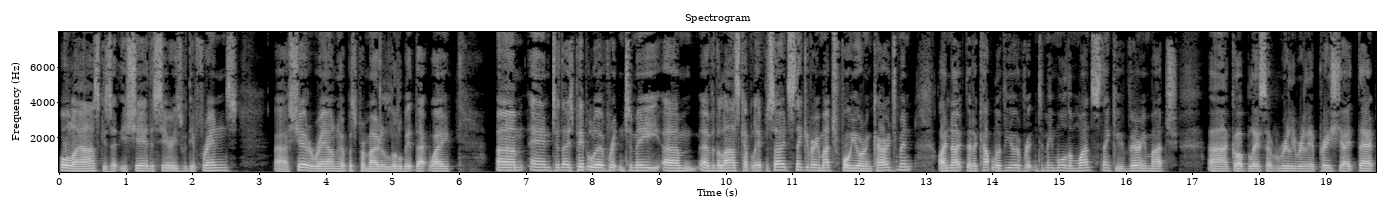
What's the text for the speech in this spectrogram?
All I ask is that you share the series with your friends, uh, share it around, help us promote it a little bit that way. Um, and to those people who have written to me um, over the last couple of episodes, thank you very much for your encouragement. I note that a couple of you have written to me more than once. Thank you very much. Uh, God bless. I really, really appreciate that.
